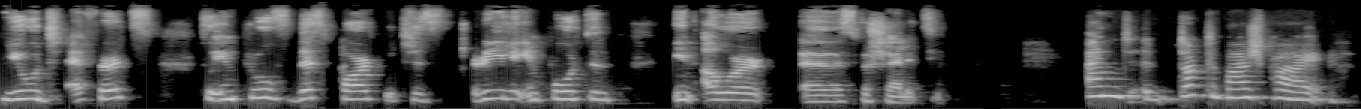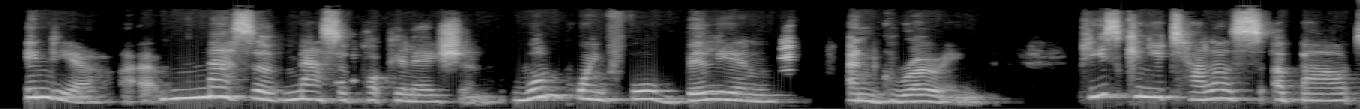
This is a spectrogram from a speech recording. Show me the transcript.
huge efforts to improve this part, which is really important in our uh, specialty. And uh, Dr. Bajpai, India, a massive, massive population, 1.4 billion and growing. Please, can you tell us about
